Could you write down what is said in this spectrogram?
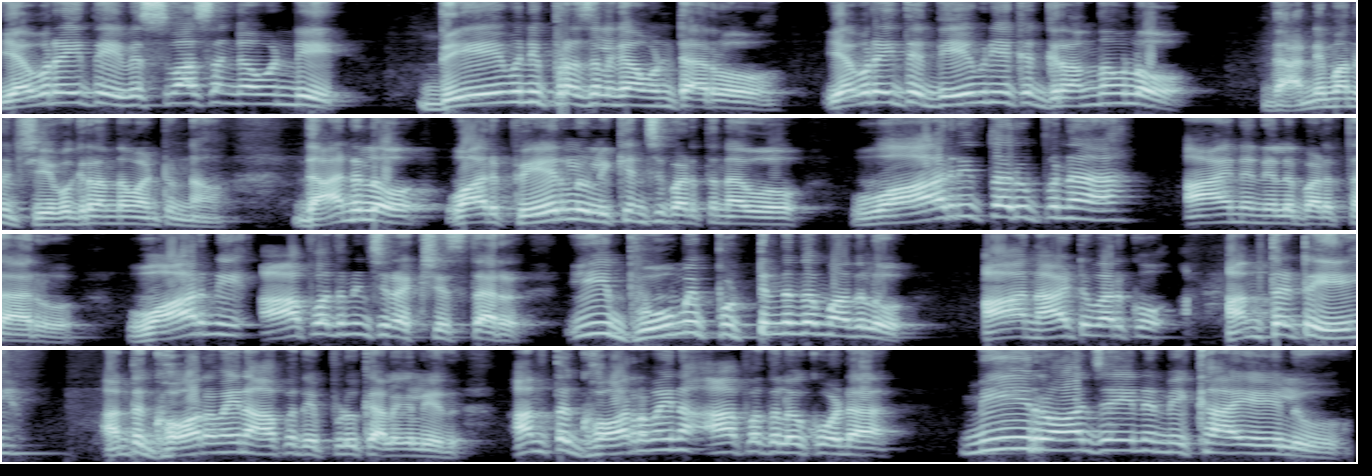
ఎవరైతే విశ్వాసంగా ఉండి దేవుని ప్రజలుగా ఉంటారో ఎవరైతే దేవుని యొక్క గ్రంథంలో దాన్ని మనం జీవగ్రంథం అంటున్నాం దానిలో వారి పేర్లు లిఖించబడుతున్నావో వారి తరపున ఆయన నిలబడతారు. వారిని ఆపద నుంచి రక్షిస్తారు. ఈ భూమి పుట్టినది మొదలు ఆనాటి వరకు అంతటి అంత ఘోరమైన ఆపద ఎప్పుడూ కలగలేదు. అంత ఘోరమైన ఆపదలో కూడా మీ రాజైన మిఖాయేలు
